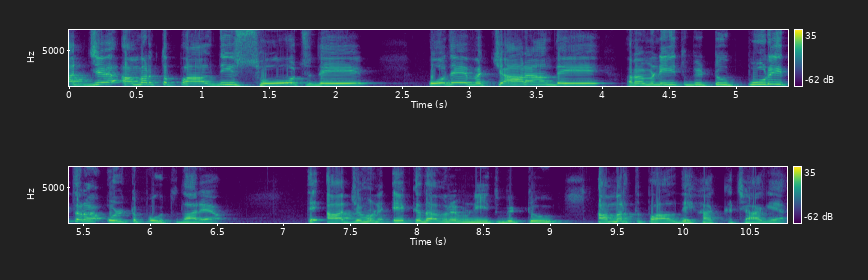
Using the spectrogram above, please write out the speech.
ਅੱਜ ਅਮਰਤਪਾਲ ਦੀ ਸੋਚ ਦੇ, ਉਹਦੇ ਵਿਚਾਰਾਂ ਦੇ ਰਵਨੀਤ ਬਿੱਟੂ ਪੂਰੀ ਤਰ੍ਹਾਂ ਉਲਟ ਭੁਗਤਦਾ ਰਿਹਾ। ਤੇ ਅੱਜ ਹੁਣ ਇੱਕਦਮ ਰਵਨੀਤ ਬਿੱਟੂ ਅਮਰਤਪਾਲ ਦੇ ਹੱਕ 'ਚ ਆ ਗਿਆ।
